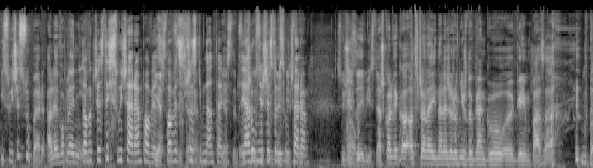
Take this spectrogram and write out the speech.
I Switch jest super, ale w ogóle... Nie... Tomek, czy jesteś Switcherem? Powiedz. Jestem Powiedz switcherem. wszystkim na antenie. Jestem. Ja również Switch jestem Switcherem. Switch jest zajebisty. Aczkolwiek od wczoraj należy również do gangu e, Game Passa. Bo...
